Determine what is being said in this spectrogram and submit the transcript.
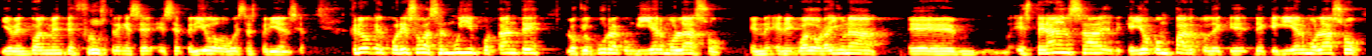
y eventualmente frustren ese, ese periodo o esa experiencia. Creo que por eso va a ser muy importante lo que ocurra con Guillermo Lazo en, Ecuador. Hay una eh, esperanza que yo comparto de que, de que Guillermo Lazo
